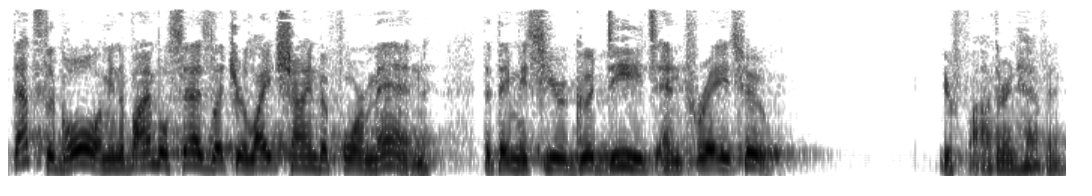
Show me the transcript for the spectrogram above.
That's the goal. I mean, the Bible says, let your light shine before men that they may see your good deeds and praise who? Your Father in heaven.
